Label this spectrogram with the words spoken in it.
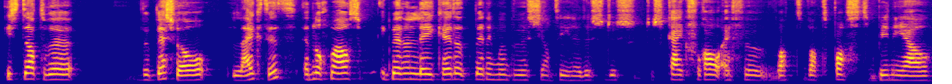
Is dat we, we best wel lijkt het. En nogmaals, ik ben een leek, hè, dat ben ik me bewust, Jantine. Dus, dus, dus kijk vooral even wat, wat past binnen jouw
